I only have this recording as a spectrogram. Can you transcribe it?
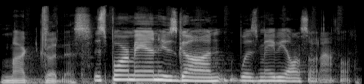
My goodness. this poor man who's gone was maybe also an asshole.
